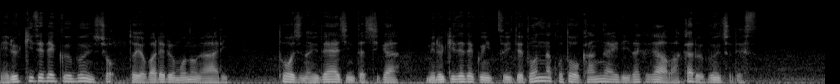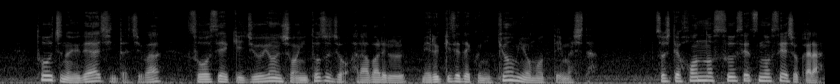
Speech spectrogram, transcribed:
メルキゼデク文書と呼ばれるものがあり当時のユダヤ人たちがメルキゼデクについてどんなことを考えていたかがわかる文書です。当時のユダヤ人たちは創世紀14章に突如現れるメルキゼデクに興味を持っていました。そしてほんの数節の聖書から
